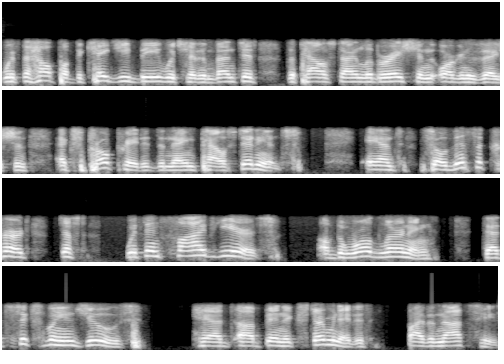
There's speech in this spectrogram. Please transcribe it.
with the help of the KGB, which had invented the Palestine Liberation Organization, expropriated the name Palestinians. And so this occurred just within five years of the world learning that six million Jews had uh, been exterminated by the Nazis.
